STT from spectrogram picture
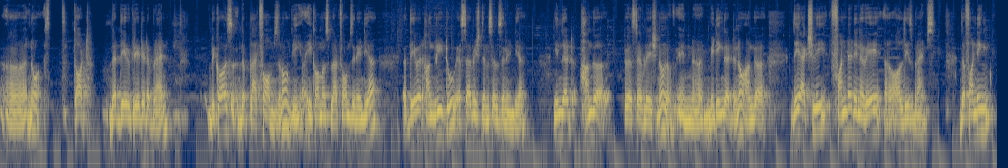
uh, no thought that they have created a brand because the platforms, you know, the e-commerce platforms in India, uh, they were hungry to establish themselves in India. In that hunger to establish, you know, in uh, meeting that you know hunger, they actually funded in a way uh, all these brands. The funding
